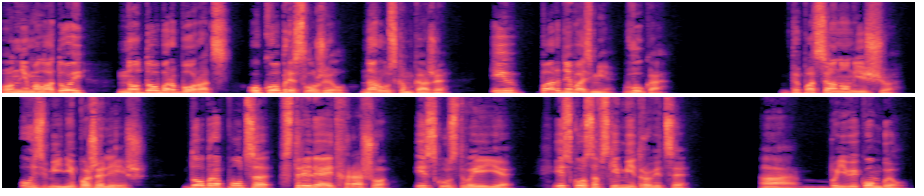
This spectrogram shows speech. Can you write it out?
Он не молодой, но добр борац. У Кобри служил, на русском каже. И парня возьми, Вука». «Да пацан он еще. Узьми, не пожалеешь. Добро пуца, стреляет хорошо. Искусство ие. Из Косовской Митровицы. А, боевиком был?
